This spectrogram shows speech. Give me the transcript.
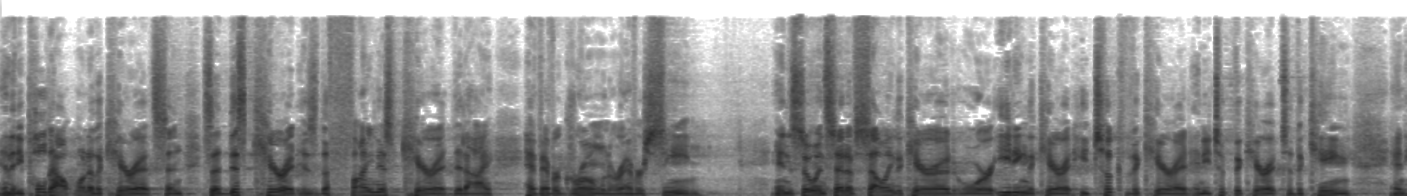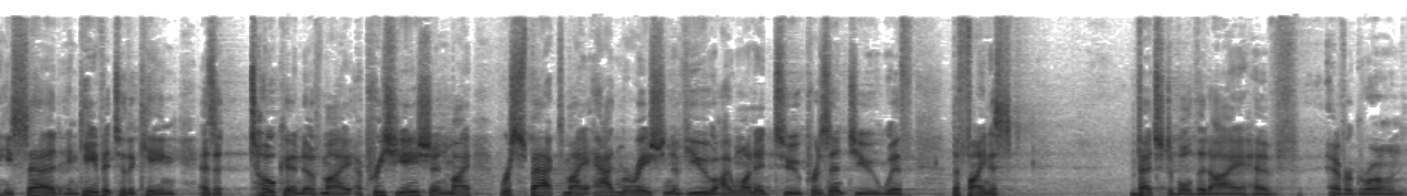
And that he pulled out one of the carrots and said, This carrot is the finest carrot that I have ever grown or ever seen. And so instead of selling the carrot or eating the carrot, he took the carrot and he took the carrot to the king and he said and gave it to the king as a token of my appreciation, my respect, my admiration of you. I wanted to present you with the finest vegetable that I have ever grown.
